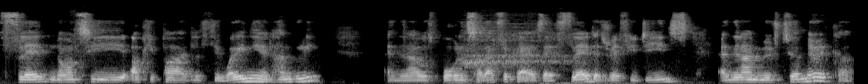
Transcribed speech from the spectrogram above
fled Nazi occupied Lithuania and Hungary. And then I was born in South Africa as they fled as refugees. And then I moved to America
